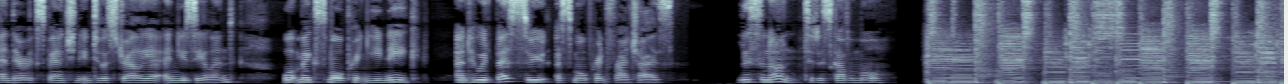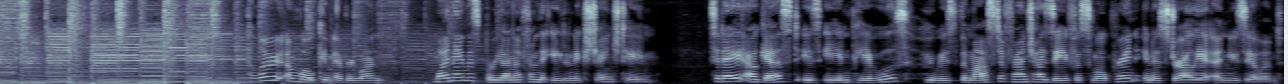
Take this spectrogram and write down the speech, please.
and their expansion into Australia and New Zealand, what makes Small Print unique, and who would best suit a Small Print franchise. Listen on to discover more. And welcome everyone. My name is Brianna from the Eden Exchange team. Today, our guest is Ian Peebles, who is the master franchisee for Small Print in Australia and New Zealand.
